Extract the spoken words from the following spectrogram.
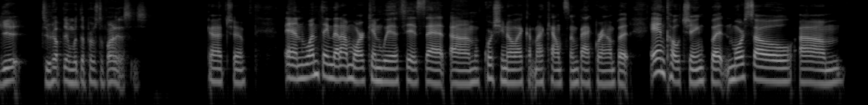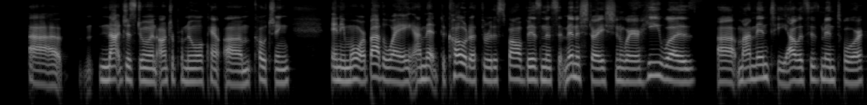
get to help them with their personal finances. Gotcha. And one thing that I'm working with is that, um, of course, you know, like my counseling background, but and coaching, but more so, um, uh, not just doing entrepreneurial um, coaching anymore. By the way, I met Dakota through the Small Business Administration, where he was uh, my mentee. I was his mentor,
